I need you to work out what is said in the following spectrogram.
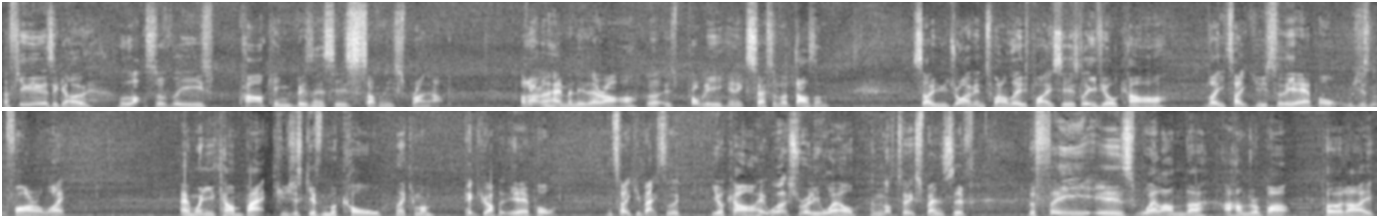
A few years ago, lots of these parking businesses suddenly sprung up. I don't know how many there are, but it's probably in excess of a dozen. So you drive into one of these places, leave your car, they take you to the airport, which isn't far away. And when you come back, you just give them a call. They come and pick you up at the airport and take you back to the, your car. It works really well and not too expensive. The fee is well under 100 baht per day.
